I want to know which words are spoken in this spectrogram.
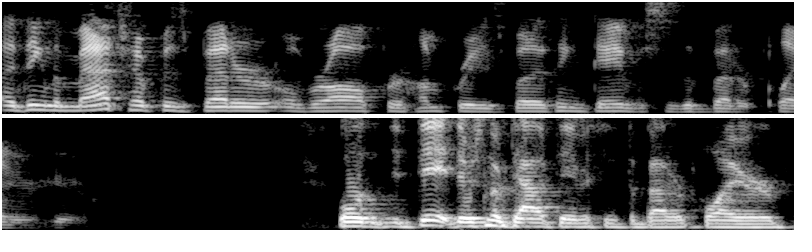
I think the matchup is better overall for Humphries, but I think Davis is a better player here. Well, there's no doubt Davis is the better player,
